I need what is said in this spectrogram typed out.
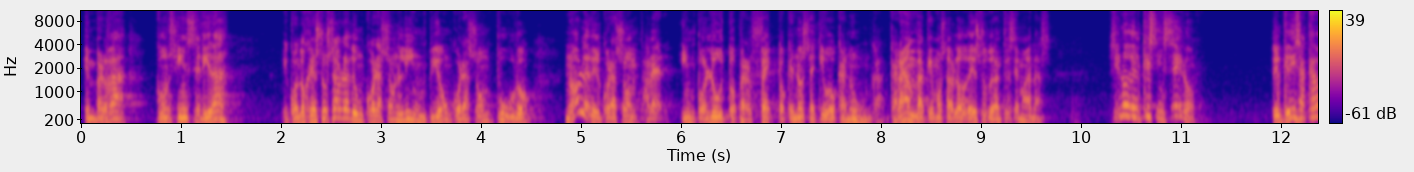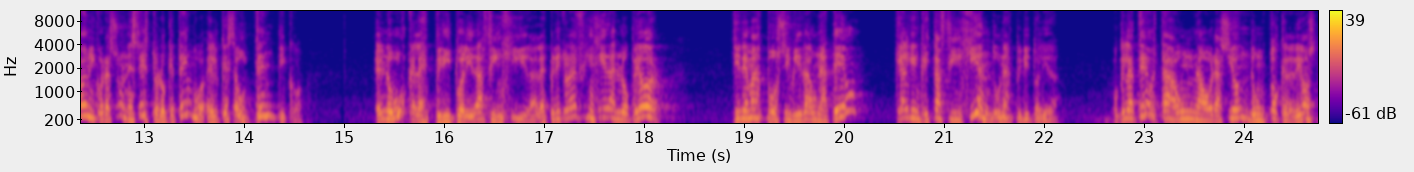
en verdad, con sinceridad. Y cuando Jesús habla de un corazón limpio, un corazón puro, no habla del corazón, a ver, impoluto, perfecto, que no se equivoca nunca. Caramba, que hemos hablado de eso durante semanas. Sino del que es sincero. Del que dice, acaba mi corazón, es esto lo que tengo, el que es auténtico. Él no busca la espiritualidad fingida. La espiritualidad fingida es lo peor. Tiene más posibilidad un ateo que alguien que está fingiendo una espiritualidad. Porque el ateo está a una oración de un toque de Dios,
